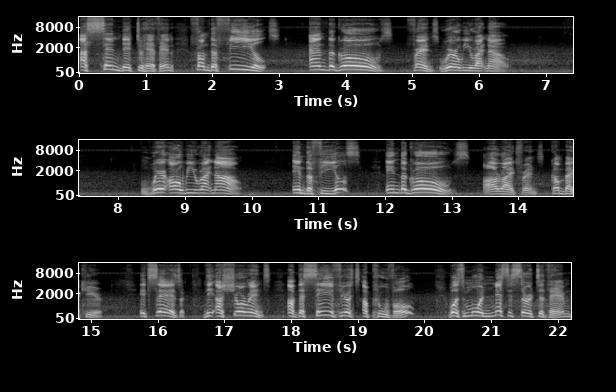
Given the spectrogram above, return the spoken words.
ascended to heaven from the fields and the groves. Friends, where are we right now? Where are we right now? In the fields, in the groves. All right, friends, come back here. It says, the assurance of the Savior's approval was more necessary to them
